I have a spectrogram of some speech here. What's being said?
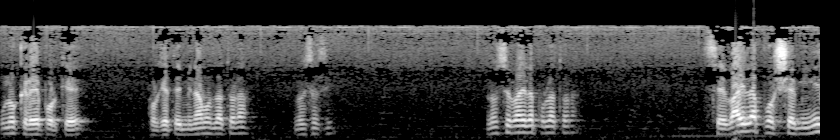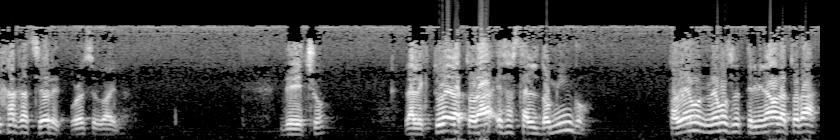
Uno cree por qué, porque terminamos la Torah. No es así. No se baila por la Torah. Se baila por Shemini Hagatzeret, por eso se baila. De hecho, la lectura de la Torah es hasta el domingo. Todavía no hemos terminado la Torah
